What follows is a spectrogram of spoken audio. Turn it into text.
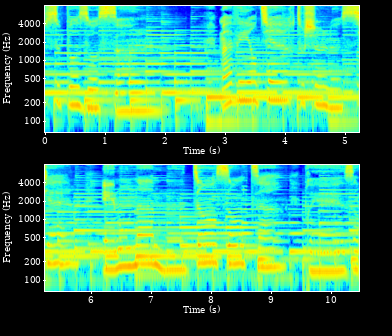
Se posent au sol. Ma vie entière touche le ciel et mon âme danse en ta présence.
